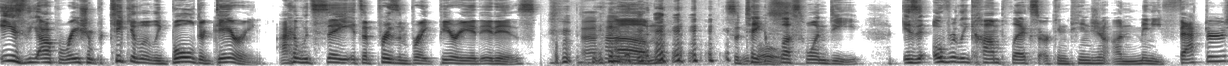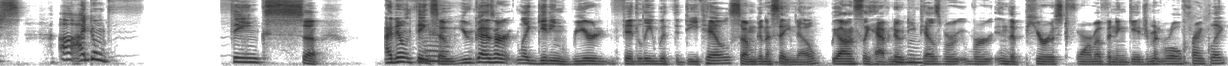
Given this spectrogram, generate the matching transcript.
is the operation particularly bold or daring? I would say it's a prison break. Period. It is. uh-huh. Um, so take Whoa. plus one D. Is it overly complex or contingent on many factors? Uh, I don't think so. I don't think so. You guys aren't like getting weird fiddly with the details, so I'm gonna say no. We honestly have no Mhm. details. We're we're in the purest form of an engagement roll, frankly.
